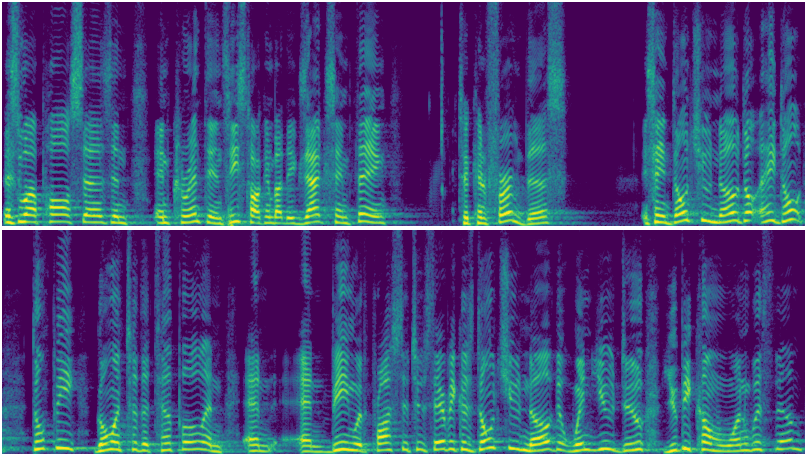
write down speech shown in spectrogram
This is why Paul says in, in Corinthians, he's talking about the exact same thing to confirm this. He's saying, Don't you know? Don't, hey, don't, don't be going to the temple and, and, and being with prostitutes there because don't you know that when you do, you become one with them?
